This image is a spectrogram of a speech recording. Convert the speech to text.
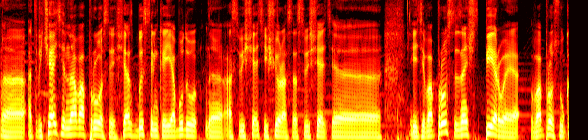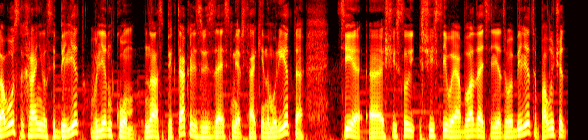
отвечайте на вопросы. Сейчас быстренько я буду э, освещать, еще раз освещать э, эти вопросы. Значит, первое. Вопрос. У кого сохранился билет в Ленком на спектакль «Звезда и смерть» Хакина Муретта? Те э, счастли- счастливые обладатели этого билета получат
